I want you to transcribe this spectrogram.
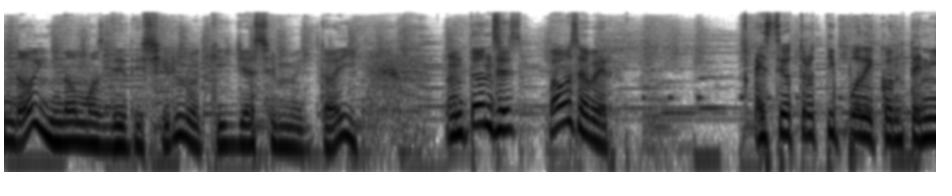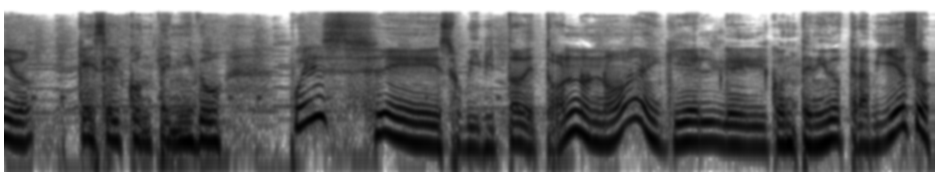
No, no hemos de decirlo aquí, ya se me está ahí. Entonces, vamos a ver este otro tipo de contenido, que es el contenido, pues, eh, subidito de tono, ¿no? Aquí el, el contenido travieso.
